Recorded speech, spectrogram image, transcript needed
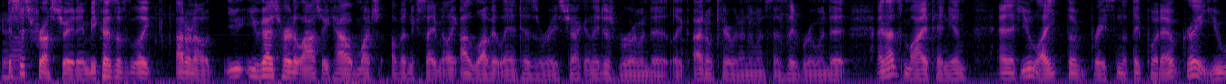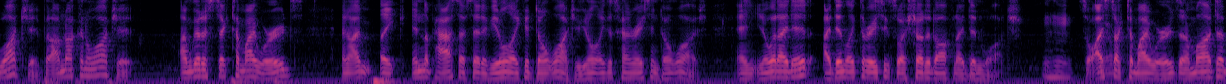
it's just frustrating because of like I don't know. You you guys heard it last week how much of an excitement like I love Atlanta as a racetrack and they just ruined it. Like I don't care what anyone says, they ruined it. And that's my opinion. And if you like the racing that they put out, great, you watch it, but I'm not going to watch it. I'm going to stick to my words. And I'm like in the past I've said if you don't like it, don't watch. If you don't like this kind of racing, don't watch. And you know what I did? I didn't like the racing, so I shut it off and I didn't watch. Mm-hmm. So I stuck to my words, and I'm allowed to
